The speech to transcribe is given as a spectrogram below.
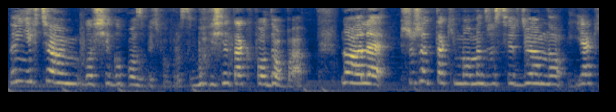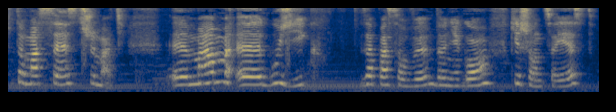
no i nie chciałam go się go pozbyć po prostu, bo mi się tak podoba. No ale przyszedł taki moment, że stwierdziłam, no jaki to ma sens trzymać. Y, Mam y, guzik zapasowy do niego, w kieszonce jest.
